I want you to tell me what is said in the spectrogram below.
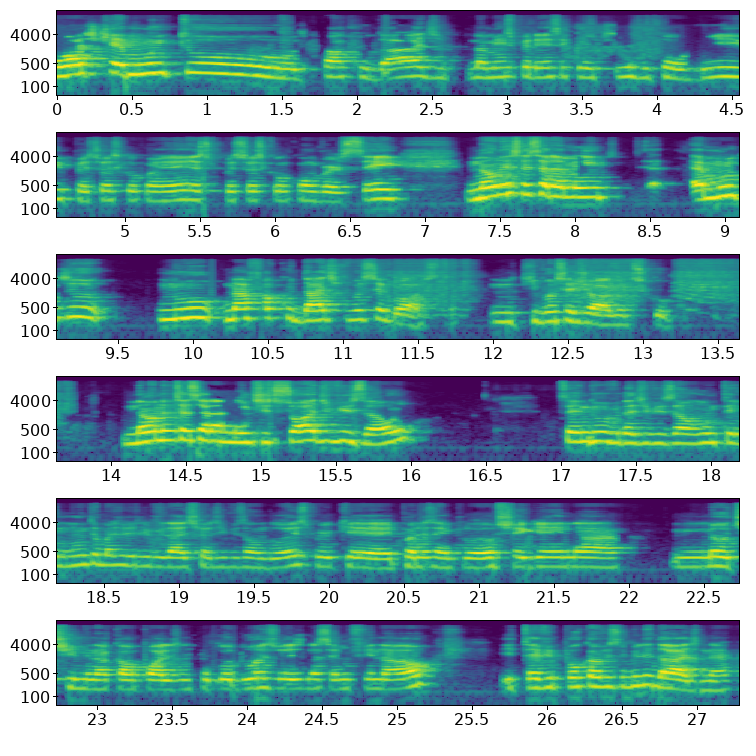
eu acho que é muito faculdade, na minha experiência que eu tive, que eu vi, pessoas que eu conheço, pessoas que eu conversei, não necessariamente é muito no, na faculdade que você gosta, que você joga, desculpa. Não necessariamente só a divisão, sem dúvida a divisão 1 tem muita mais visibilidade que a divisão 2, porque, por exemplo, eu cheguei na meu time na Cal a gente jogou duas vezes na semifinal e teve pouca visibilidade, né?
